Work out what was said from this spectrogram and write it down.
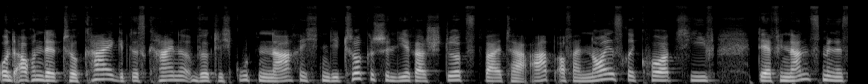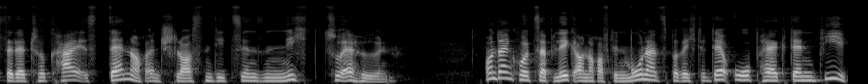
Und auch in der Türkei gibt es keine wirklich guten Nachrichten. Die türkische Lira stürzt weiter ab auf ein neues Rekordtief. Der Finanzminister der Türkei ist dennoch entschlossen, die Zinsen nicht zu erhöhen. Und ein kurzer Blick auch noch auf den Monatsbericht der OPEC, denn die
